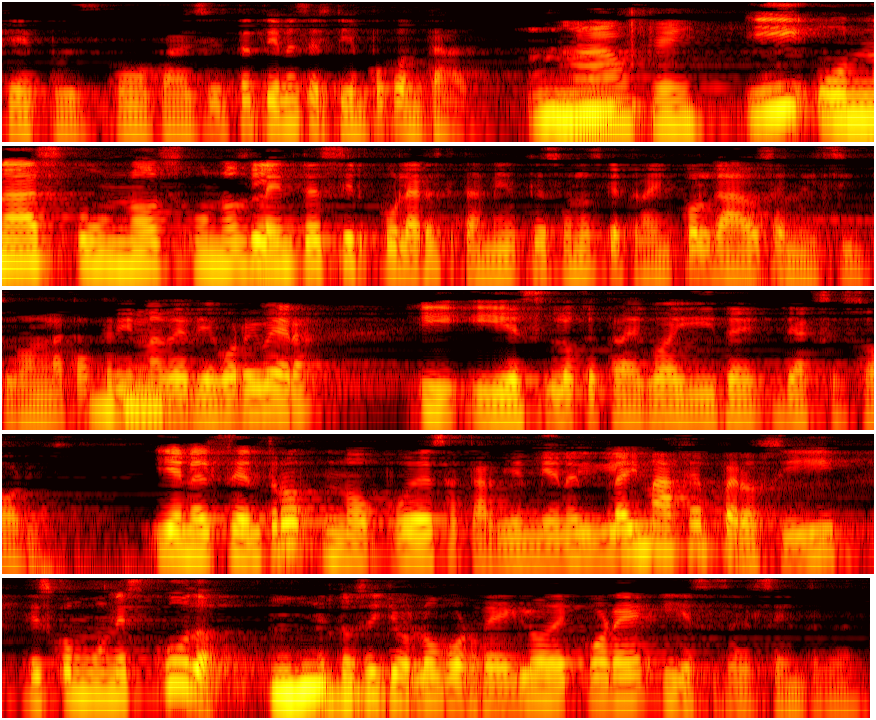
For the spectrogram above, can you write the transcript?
que pues como para decirte tienes el tiempo contado. Ah, ok. Y unas, unos, unos lentes circulares que también que son los que traen colgados en el cinturón la Catrina de Diego Rivera y, y es lo que traigo ahí de, de accesorios. Y en el centro no pude sacar bien bien el- la imagen, pero sí es como un escudo. Entonces yo lo bordé y lo decoré y ese es el centro del,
